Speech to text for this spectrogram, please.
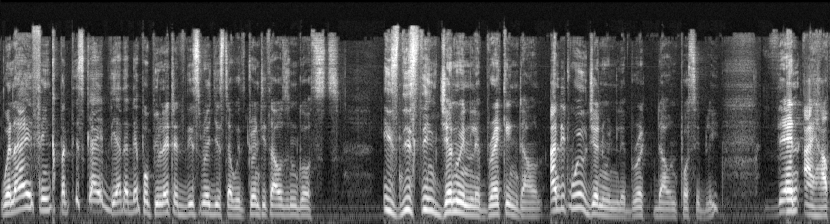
when I think, but this guy the other day populated this register with 20,000 ghosts, is this thing genuinely breaking down? And it will genuinely break down, possibly. Then I have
